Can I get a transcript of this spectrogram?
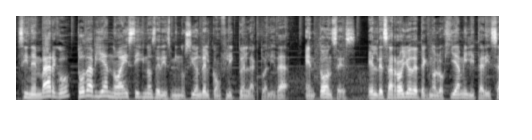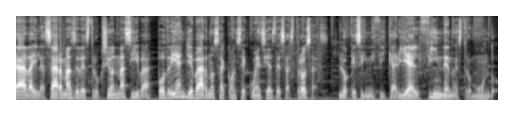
Sin embargo, todavía no hay signos de disminución del conflicto en la actualidad. Entonces, el desarrollo de tecnología militarizada y las armas de destrucción masiva podrían llevarnos a consecuencias desastrosas, lo que significaría el fin de nuestro mundo.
